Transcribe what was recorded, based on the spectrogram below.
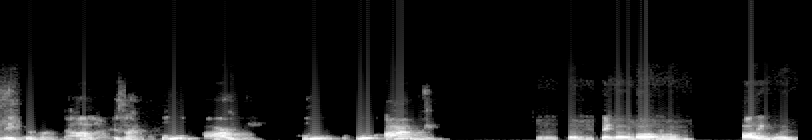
sake of a dollar? It's like, who are we? Who who are we? So, so if you think about um, Hollywood,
